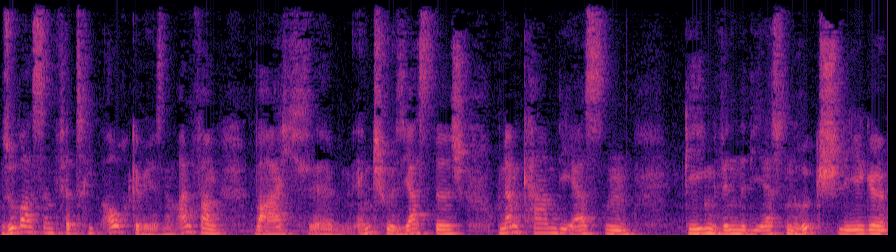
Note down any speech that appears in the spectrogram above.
Und so war es im Vertrieb auch gewesen. Am Anfang war ich äh, enthusiastisch und dann kamen die ersten Gegenwinde, die ersten Rückschläge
